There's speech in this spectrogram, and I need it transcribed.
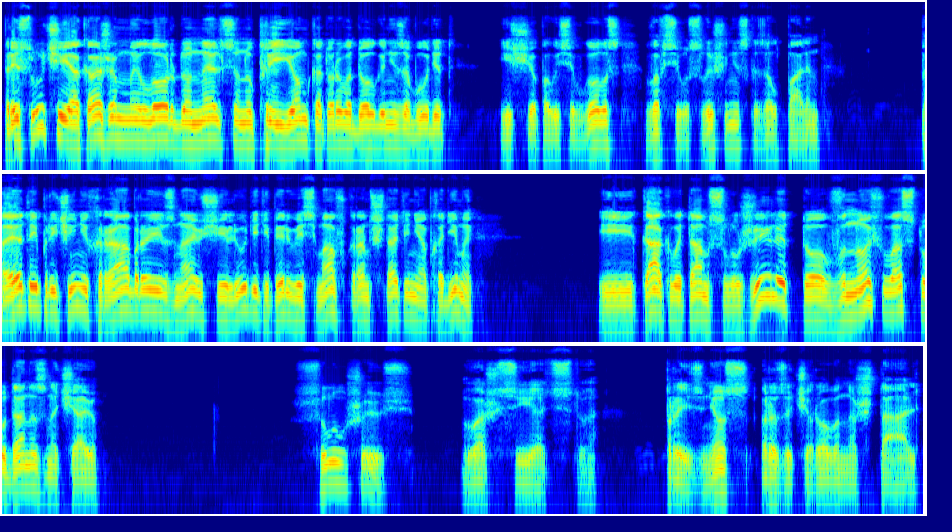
При случае окажем мы лорду Нельсону прием, которого долго не забудет. Еще повысив голос, во всеуслышание сказал Палин. По этой причине храбрые, знающие люди теперь весьма в Кронштадте необходимы. И как вы там служили, то вновь вас туда назначаю. — Слушаюсь, ваше сиятельство, — произнес разочарованно Шталь.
